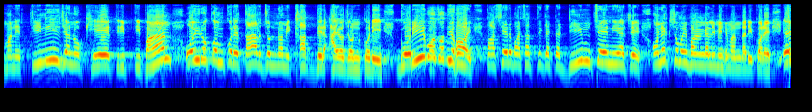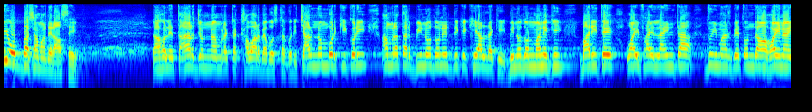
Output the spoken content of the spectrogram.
মানে তিনি যেন খেয়ে তৃপ্তি পান ওই রকম করে তার জন্য আমি খাদ্যের আয়োজন করি। গরিবও যদি হয়, পাশের বাসার থেকে একটা ডিম চেয়ে নিয়ে আসে অনেক সময় বাঙালি মেহমানদারি করে। এই অভ্যাস আমাদের আছে। তাহলে তার জন্য আমরা একটা খাওয়ার ব্যবস্থা করি। চার নম্বর কি করি? আমরা তার বিনোদনের দিকে খেয়াল রাখি। বিনোদন মানে কি? বাড়িতে ওয়াইফাই লাইনটা দুই মাস বেতন দেওয়া হয় নাই,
